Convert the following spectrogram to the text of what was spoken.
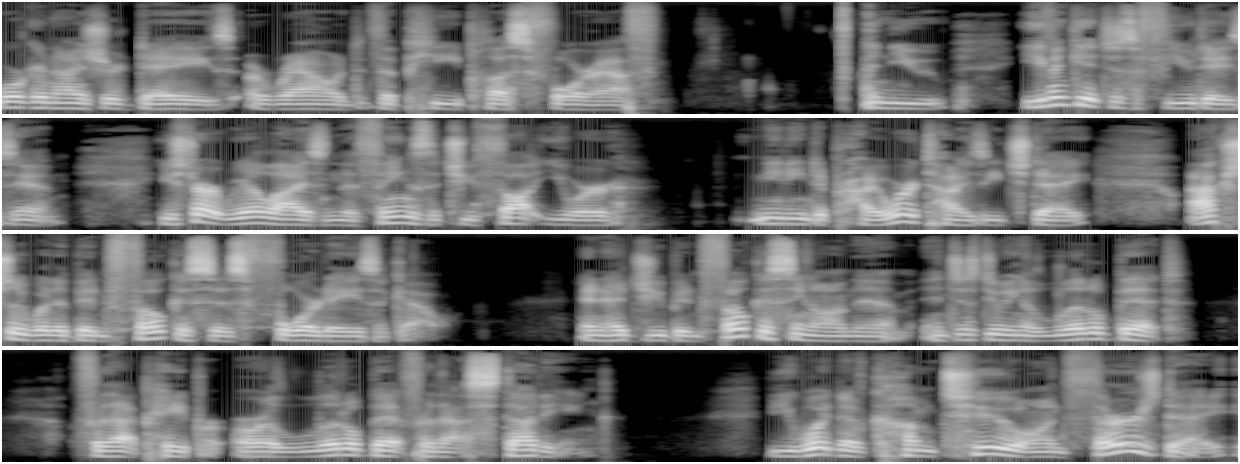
organize your days around the P plus 4F, and you even get just a few days in, you start realizing the things that you thought you were needing to prioritize each day actually would have been focuses four days ago. And had you been focusing on them and just doing a little bit for that paper or a little bit for that studying, you wouldn't have come to on Thursday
